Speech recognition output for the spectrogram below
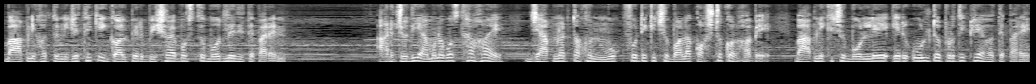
বা আপনি হয়তো নিজে থেকেই গল্পের বিষয়বস্তু বদলে দিতে পারেন। আর যদি এমন অবস্থা হয় যে আপনার তখন মুখ ফুটে কিছু বলা কষ্টকর হবে বা আপনি কিছু বললে এর উল্টো প্রতিক্রিয়া হতে পারে,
